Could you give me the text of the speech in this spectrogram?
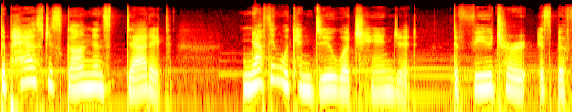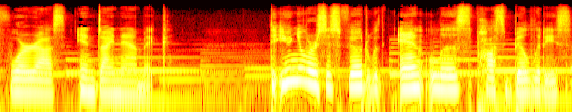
The past is gone and static. Nothing we can do will change it. The future is before us and dynamic. The universe is filled with endless possibilities,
